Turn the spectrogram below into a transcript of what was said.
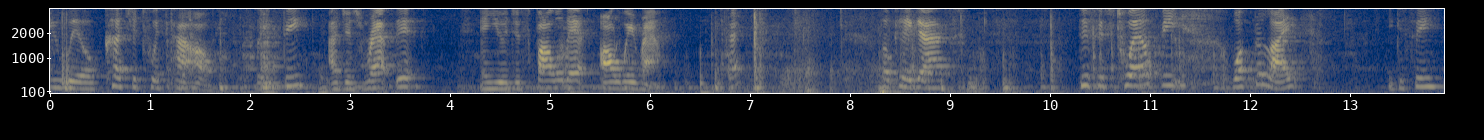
you will cut your twist tie off. So you see, I just wrapped it and you just follow that all the way around. Okay? Okay guys, this is 12 feet, walk the lights. You can see,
